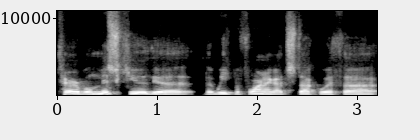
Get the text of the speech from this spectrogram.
terrible miscue the the week before, and I got stuck with uh,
